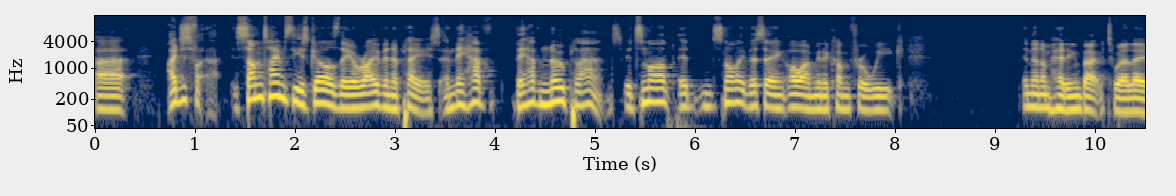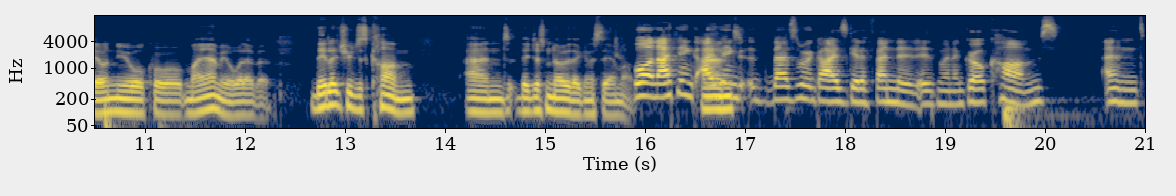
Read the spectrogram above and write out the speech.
uh, I just sometimes these girls they arrive in a place and they have they have no plans. It's not it, it's not like they're saying, "Oh, I'm going to come for a week." And then I'm heading back to LA or New York or Miami or whatever. They literally just come and they just know they're going to stay a month. Well, and I think I think that's where guys get offended is when a girl comes and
